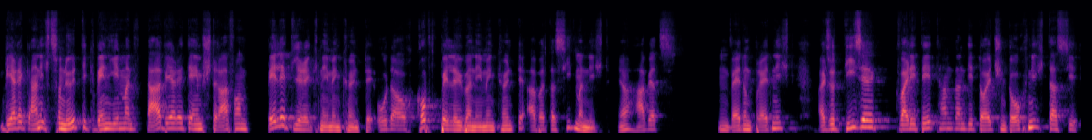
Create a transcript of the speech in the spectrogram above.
wäre gar nicht so nötig, wenn jemand da wäre, der im Strafraum Bälle direkt nehmen könnte oder auch Kopfbälle übernehmen könnte, aber das sieht man nicht. Ja, Havertz hm, weit und breit nicht. Also diese Qualität haben dann die Deutschen doch nicht, dass sie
